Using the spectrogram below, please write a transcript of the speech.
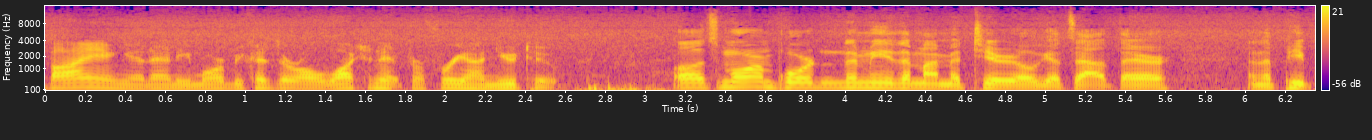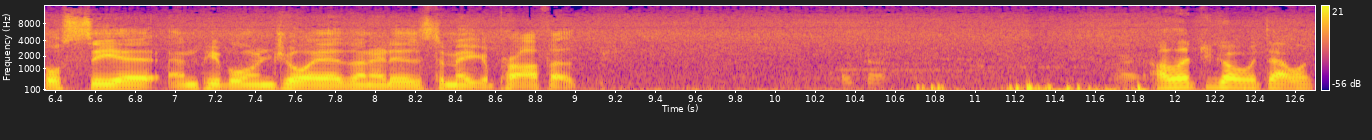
buying it anymore because they're all watching it for free on YouTube. Well, it's more important to me that my material gets out there and that people see it and people enjoy it than it is to make a profit. I'll let you go with that one.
